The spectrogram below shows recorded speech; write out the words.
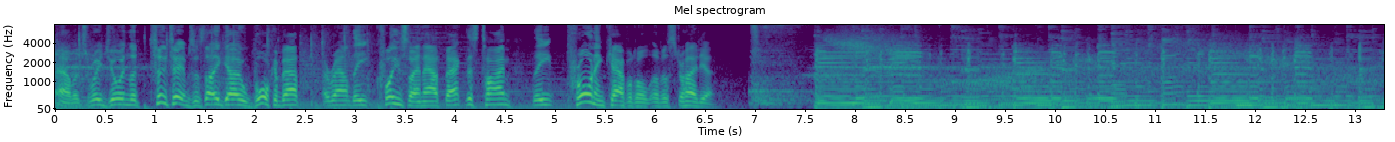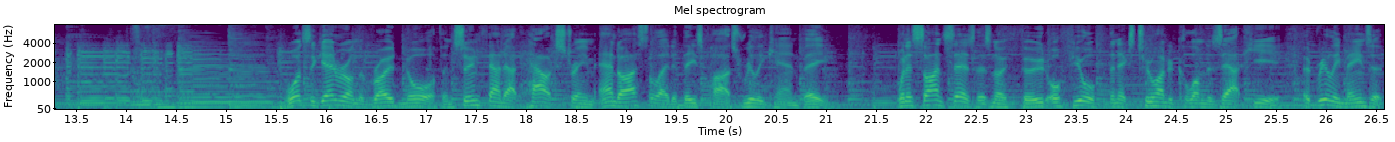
Now let's rejoin the two Tims as they go walkabout around the Queensland outback, this time the prawning capital of Australia. Once again, we're on the road north and soon found out how extreme and isolated these parts really can be. When a sign says there's no food or fuel for the next 200 kilometres out here, it really means it,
